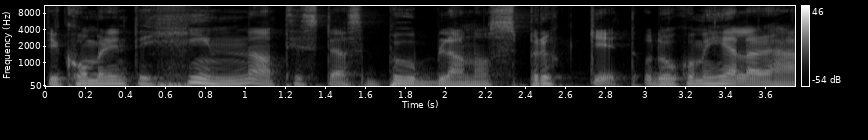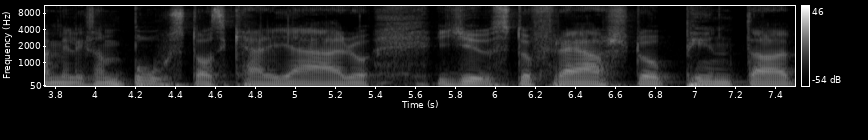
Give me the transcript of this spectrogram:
Vi kommer inte hinna tills dess bubblan har spruckit och då kommer hela det här med liksom bostadskarriär och ljust och fräscht och pynta,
